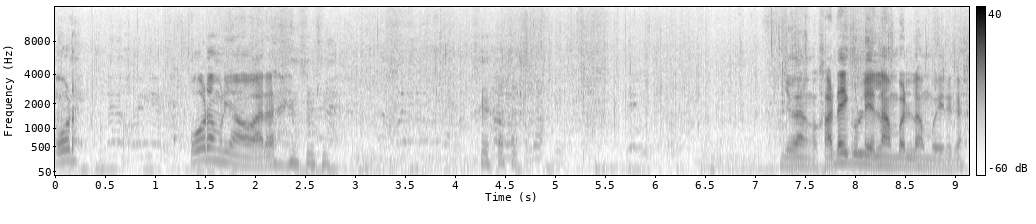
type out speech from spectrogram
ஓட. ஓட முடியாம வர. இங்கே பாருங்க கடைக்குள்ளே எல்லாம் வெள்ளம் போயிருக்கேன்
